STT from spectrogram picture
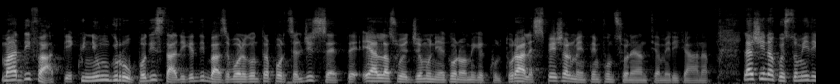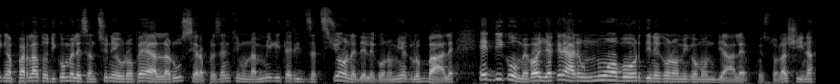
ma di fatti è quindi un gruppo di stati che di base vuole contrapporsi al G7 e alla sua egemonia economica e culturale, specialmente in funzione anti-americana. La Cina a questo meeting ha parlato di come le sanzioni europee alla Russia rappresentino una militarizzazione dell'economia globale e di come voglia creare un nuovo ordine ordine economico mondiale, questo la Cina,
